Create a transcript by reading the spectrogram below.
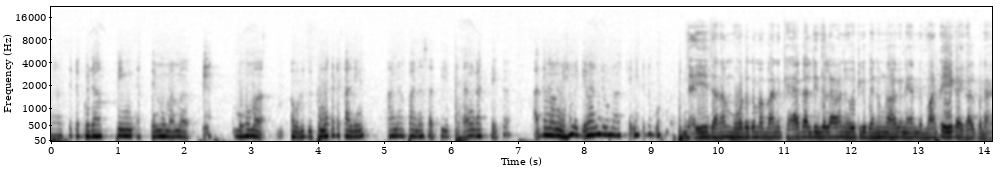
වහන්සේට ගොඩාක් පින් ඇත්තෙම මම බොහොම අවුරුදු 3කට කලින් ආනාපාන සතිය පටන් ගත්ත එක අද මම මෙහෙම ගෙවන්න වුණා කියන එකට බොහොම නෑ ඒ තරම් මෝඩකම බාන කෑගල් ඉඳලා වනේ ওই ටික බැනුම් අහගෙන යන්න මට ඒකයි කල්පනා.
